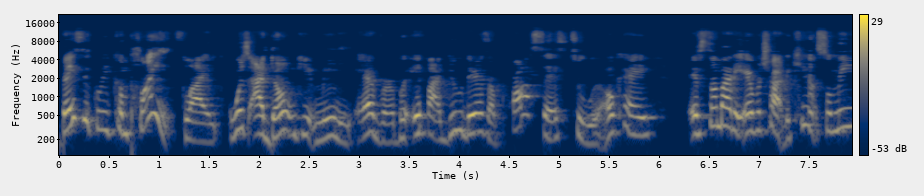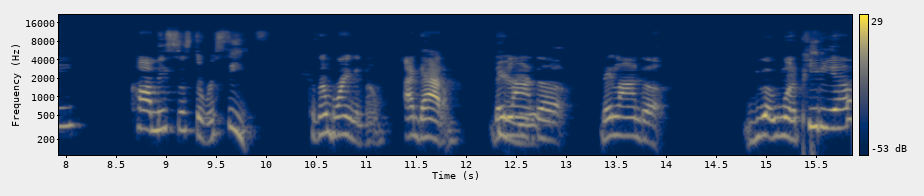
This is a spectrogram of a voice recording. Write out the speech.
basically complaints, like which I don't get many ever, but if I do, there's a process to it. Okay. If somebody ever tried to cancel me, call me sister receipts because I'm bringing them. I got them. They lined up. They lined up. You, you want a PDF?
